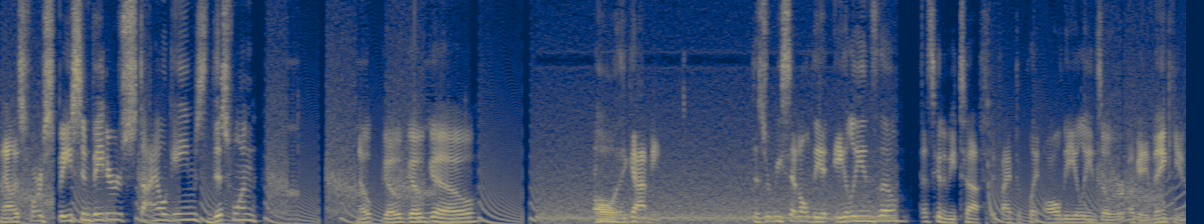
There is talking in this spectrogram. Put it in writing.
Now, as far as Space Invaders style games, this one... Nope, go, go, go. Oh, they got me. Does it reset all the aliens, though? That's going to be tough if I have to play all the aliens over. Okay, thank you.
